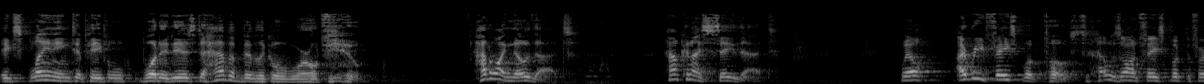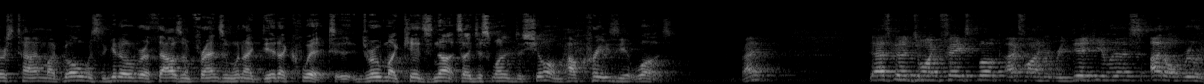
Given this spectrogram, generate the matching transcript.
explaining to people what it is to have a biblical worldview. How do I know that? How can I say that? Well, I read Facebook posts. I was on Facebook the first time. My goal was to get over a thousand friends, and when I did, I quit. It drove my kids nuts. I just wanted to show them how crazy it was. Right? Dad's going to join Facebook. I find it ridiculous. I don't really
